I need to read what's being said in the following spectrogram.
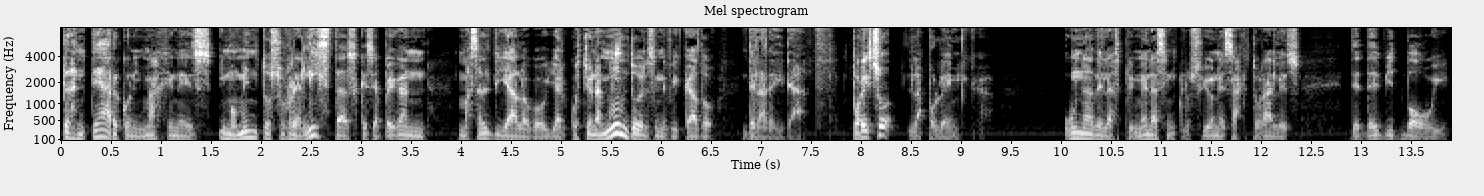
plantear con imágenes y momentos surrealistas que se apegan más al diálogo y al cuestionamiento del significado de la deidad. Por eso, la polémica. Una de las primeras inclusiones actorales de David Bowie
